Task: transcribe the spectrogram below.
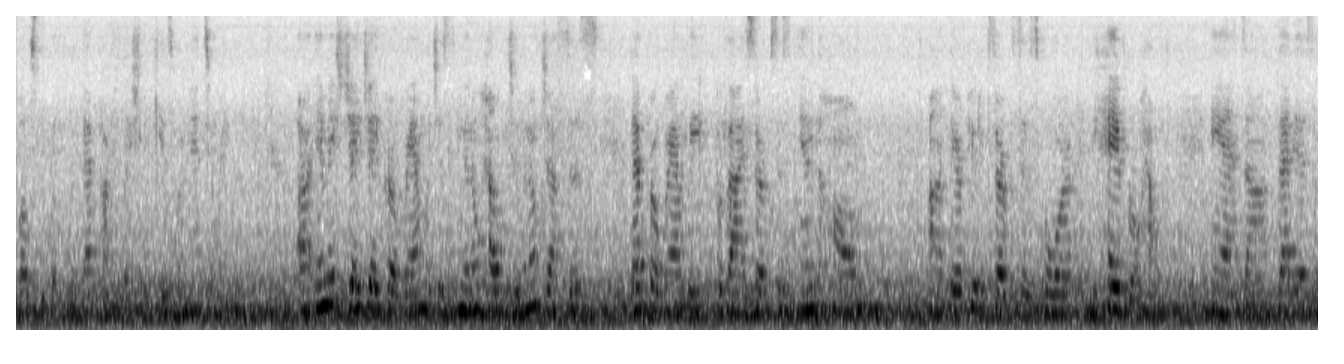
closely with, with that population of kids we're mentoring. Our MHJJ program, which is Mental Health Juvenile Justice, that program we provide services in the home, uh, therapeutic services for behavioral health. And um, that is a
